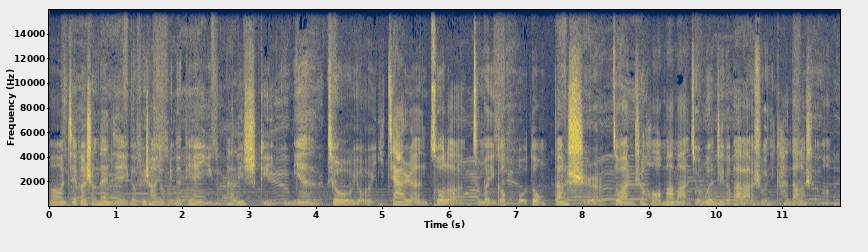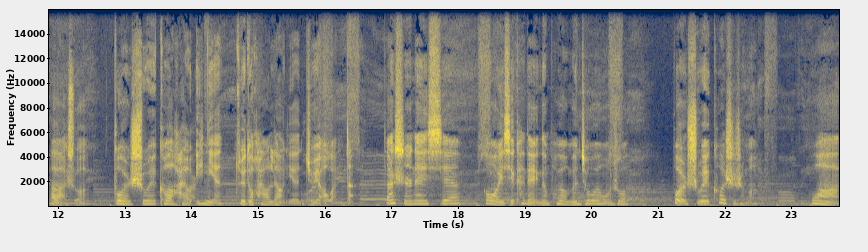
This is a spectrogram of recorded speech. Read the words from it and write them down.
嗯，捷克圣诞节一个非常有名的电影《p a l i s h k i 里面就有一家人做了这么一个活动。当时做完之后，妈妈就问这个爸爸说：“你看到了什么？”爸爸说。布尔什维克还有一年，最多还有两年就要完蛋。当时那些跟我一起看电影的朋友们就问我说：“布尔什维克是什么？”哇，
